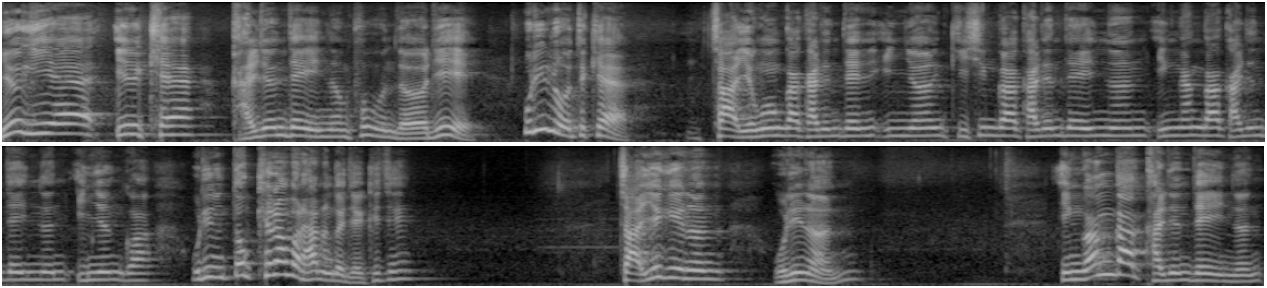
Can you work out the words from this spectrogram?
여기에 이렇게 관련되어 있는 부분들이 우리는 어떻게 자 영혼과 관련된 인연 귀신과 관련되어 있는 인간과 관련되어 있는 인연과 우리는 또 결합을 하는 거죠 그지 자 여기는 우리는 인간과 관련되어 있는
